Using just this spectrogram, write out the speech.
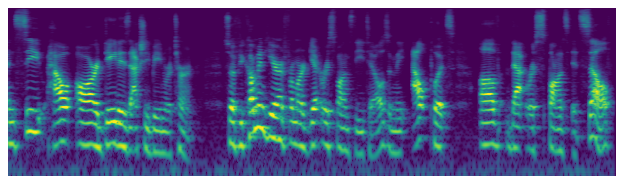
and see how our data is actually being returned. So if you come in here from our get response details and the outputs of that response itself,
